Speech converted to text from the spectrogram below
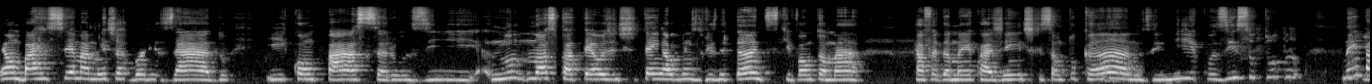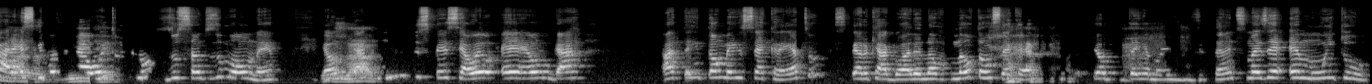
É um bairro extremamente arborizado e com pássaros. E no nosso hotel a gente tem alguns visitantes que vão tomar café da manhã com a gente, que são tucanos e micos. Isso tudo nem que parece maravilha. que você está oito minutos do Santos Dumont, né? É um Exato. lugar muito especial. É, é um lugar até então meio secreto, espero que agora não, não tão secreto, eu tenha mais visitantes, mas é, é muito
